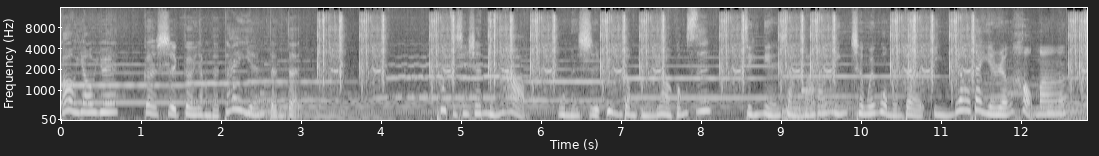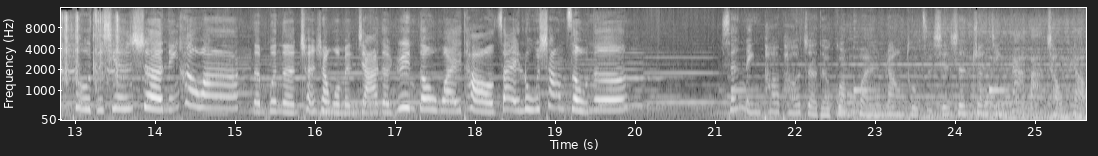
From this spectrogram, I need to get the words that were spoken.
告邀约。各式各样的代言等等。兔子先生您好，我们是运动饮料公司，今年想麻烦您成为我们的饮料代言人好吗？兔子先生您好啊，能不能穿上我们家的运动外套在路上走呢？森林跑跑者的光环让兔子先生赚进大把钞票，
